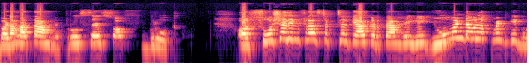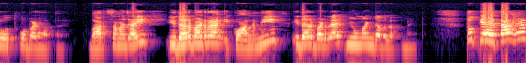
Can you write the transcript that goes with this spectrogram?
बढ़ाता है प्रोसेस ऑफ़ ग्रोथ और सोशल इंफ्रास्ट्रक्चर क्या करता है? ये ह्यूमन डेवलपमेंट की ग्रोथ को बढ़ाता है। बात समझ आई? इधर बढ़ रहा है इकोनॉमी इधर बढ़ रहा है ह्यूमन डेवलपमेंट तो कहता है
